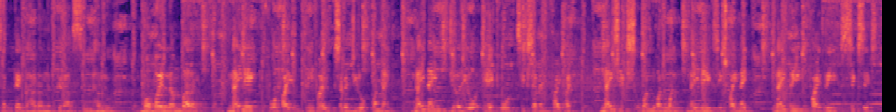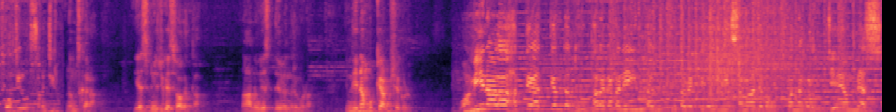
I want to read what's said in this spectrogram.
ಸತ್ಯ ಗಾರ್ಡನ್ ಹತ್ತಿರ Sindhanur. Mobile number nine eight four five three five seven zero one nine nine nine zero zero eight four six seven five five, nine six one one one nine eight six five nine nine three five three six six four zero seven zero. ನಮಸ್ಕಾರ, ಎಸ್ ನ್ಯೂಸ್ಗೆ ಸ್ವಾಗತ. ನಾನು ಎಸ್ ದೇವೇಂದ್ರಗೌಡ. ಇಂದಿನ ಮುಖ್ಯಾಂಶಗಳು. ಮೀನಾಳ ಹತ್ಯೆ ಅತ್ಯಂತ ದುರ್ಭರ ಘಟನೆ ಇಂಥ ವಿಕೃತ ವ್ಯಕ್ತಿಗಳು ಈ ಸಮಾಜದ ಉತ್ಪನ್ನಗಳು. ಜೆಎಂಎಸ್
